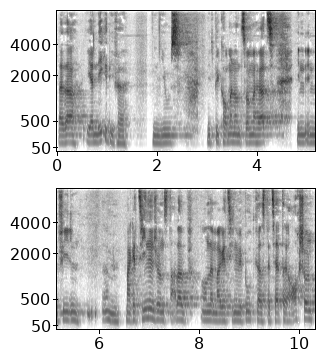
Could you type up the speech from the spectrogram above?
leider eher negative News mitbekommen. Und zwar, man hört in, in vielen ähm, Magazinen schon, Startup, Online-Magazine wie Bootcast etc. auch schon.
